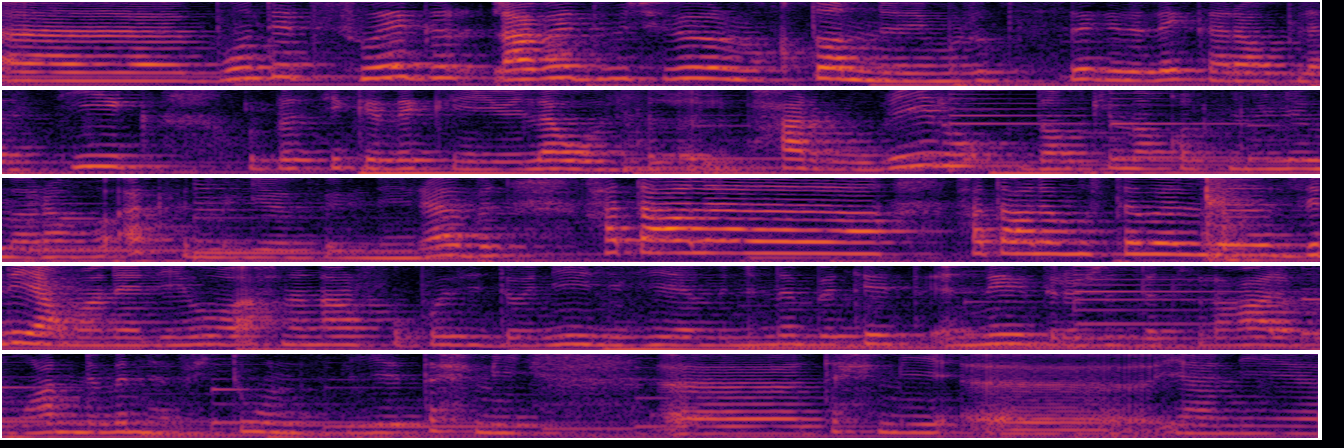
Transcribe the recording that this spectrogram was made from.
آه بونتات السواقر العباد مش فيه المقطن اللي موجود في السواقر هذاك راهو بلاستيك والبلاستيك هذاك يلوث البحر وغيره. donc كما قلت ال milieu راهو أكثر milieu vulnérable حتى على حتى على مستوى الذريع معناها اللي هو إحنا نعرفوا posidonie اللي هي من النباتات النادرة جدا في العالم وعندنا منها في تونس اللي هي تحمي آه تحمي آه يعني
